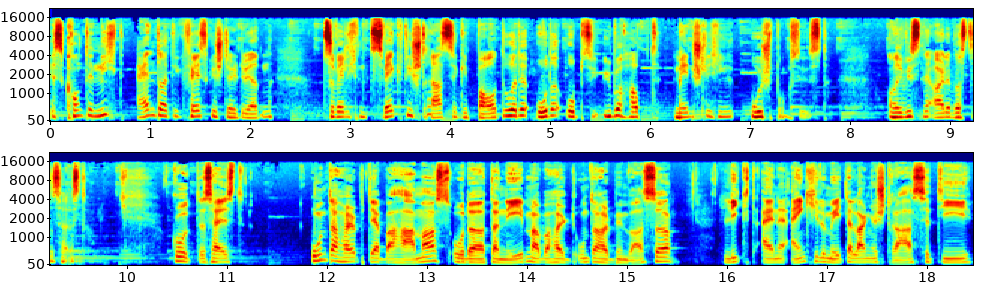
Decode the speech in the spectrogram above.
Es konnte nicht eindeutig festgestellt werden, zu welchem Zweck die Straße gebaut wurde oder ob sie überhaupt menschlichen Ursprungs ist. Und wir wissen ja alle, was das heißt. Gut, das heißt, unterhalb der Bahamas oder daneben, aber halt unterhalb im Wasser, liegt eine ein Kilometer lange Straße, die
